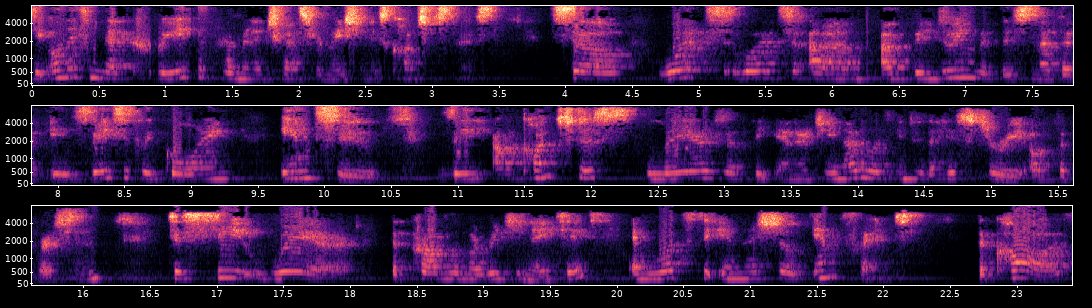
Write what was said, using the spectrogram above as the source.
the only thing that creates a permanent transformation is consciousness. So what what um, I've been doing with this method is basically going into the unconscious layers of the energy, in other words, into the history of the person, to see where the problem originated and what's the initial imprint, the cause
